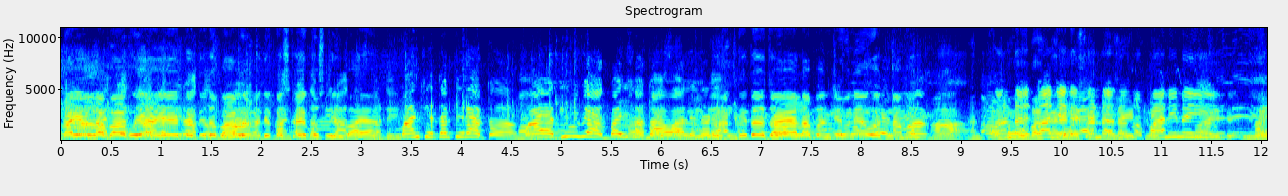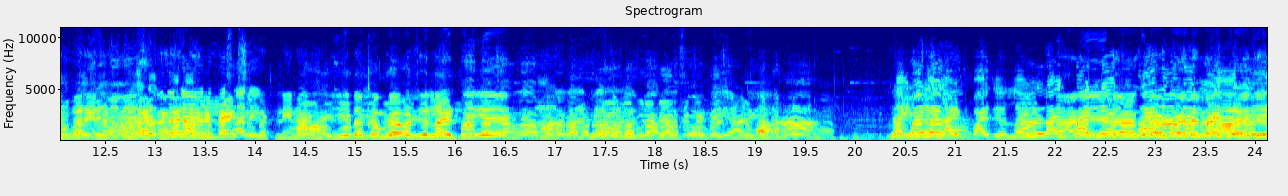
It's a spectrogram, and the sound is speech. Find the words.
काही वेळेला बाबू आहे तर तिथं बाबू मध्ये कसं काय घुसतील बाया माणसे राहत बाया द्या बाई आणि तिथं जायला पण जीव नाही होत ना मग पाणी नाही इथं खंब्यावरती लाइट नाही लाइट पाहिजे लाइट आणि इथं अगोदर पाहिजे लाइट पाहिजे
